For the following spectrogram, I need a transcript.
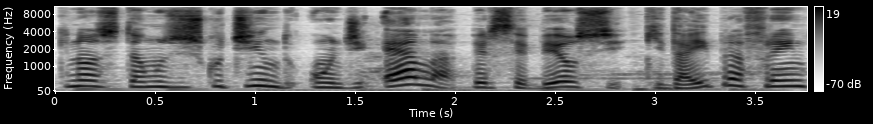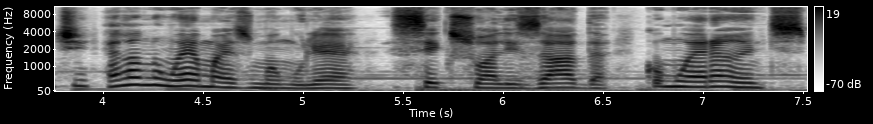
que nós estamos discutindo, onde ela percebeu-se que daí para frente ela não é mais uma mulher sexualizada como era antes.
